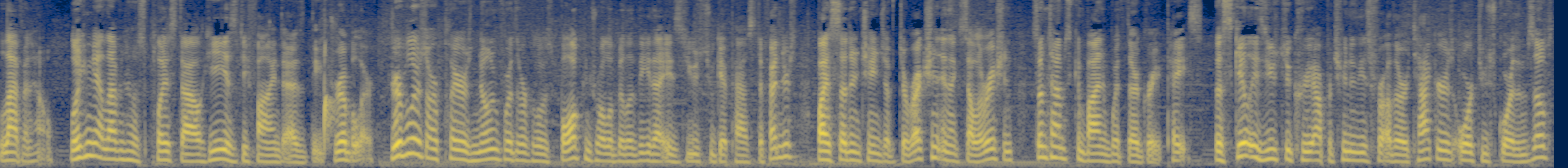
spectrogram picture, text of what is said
Lavinho. Looking at Lavinho's playstyle, he is defined as the dribbler. Dribblers are players known for their close ball control ability that is used to get past defenders by sudden change of direction and acceleration, sometimes combined with their great pace. The skill is used to create opportunities for other attackers or to score themselves,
